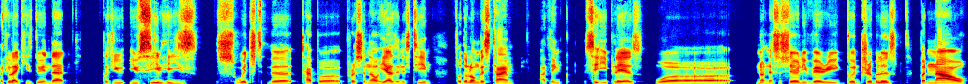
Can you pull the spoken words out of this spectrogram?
i feel like he's doing that because you you've seen he's switched the type of personnel he has in his team for the longest time i think city players were not necessarily very good dribblers but now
